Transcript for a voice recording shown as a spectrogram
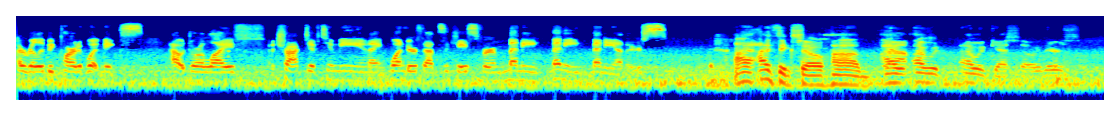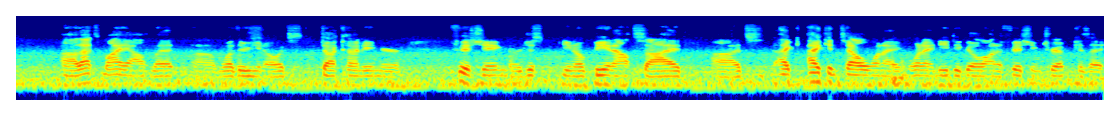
a really big part of what makes outdoor life attractive to me. And I wonder if that's the case for many, many, many others. I, I think so. Um, Yeah. I, I would I would guess so. There's uh, that's my outlet. Um, whether you know it's duck hunting or fishing or just you know being outside. Uh, it's I, I can tell when I when I need to go on a fishing trip because I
